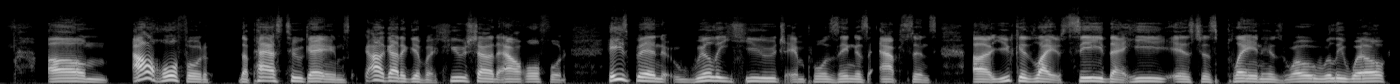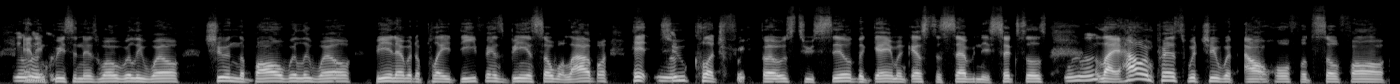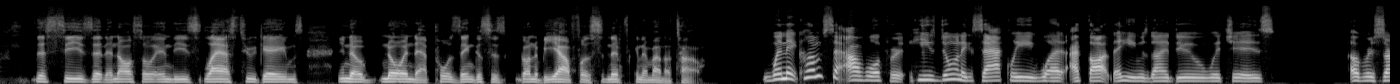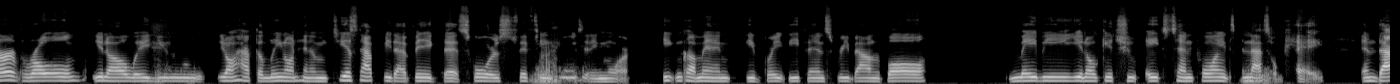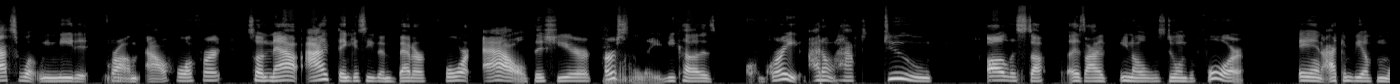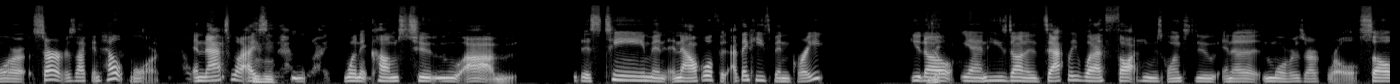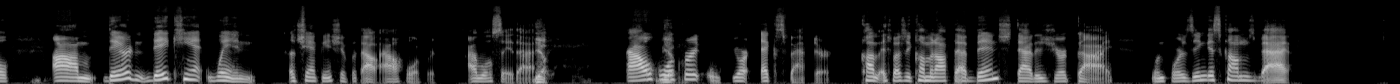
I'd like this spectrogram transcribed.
Um, Al Horford, the past two games, I got to give a huge shout out to Al Horford. He's been really huge in Porzingis' absence. Uh, you could like see that he is just playing his role really well and increasing his role really well, shooting the ball really well being able to play defense, being so reliable, hit mm-hmm. two clutch free throws to seal the game against the 76ers. Mm-hmm. Like, how impressed with you with Al Horford so far this season and also in these last two games, you know, knowing that Porzingis is going to be out for a significant amount of time? When it comes to Al Horford, he's doing exactly what I thought that he was going to do, which is a reserved role, you know, where you you don't have to lean on him. He doesn't have to be that big that scores 15 points anymore. He can come in, give great defense, rebound the ball, maybe, you know, get you eight to 10 points, and that's mm-hmm. okay. And that's what we needed from Al Horford. So now I think it's even better for Al this year personally because great, I don't have to do all this stuff as I, you know, was doing before and I can be of more service. I can help more. And that's what I mm-hmm. see when it comes to um, this team and, and Al Horford. I think he's been great, you know, yep. and he's done exactly what I thought he was going to do in a more reserved role. So um, they're they can't win a championship without Al Horford. I will say that. Yep. Al Horford, yep. your X factor. Come, especially coming off that bench, that is your guy. When Porzingis comes back,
